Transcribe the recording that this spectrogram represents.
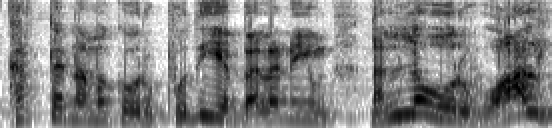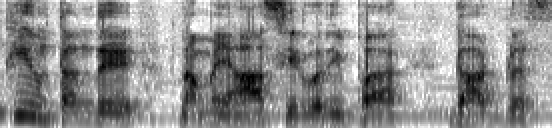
கர்த்தர் நமக்கு ஒரு புதிய பலனையும் நல்ல ஒரு வாழ்க்கையும் தந்து நம்மை ஆசீர்வதிப்பார். காட் பிளஸ்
